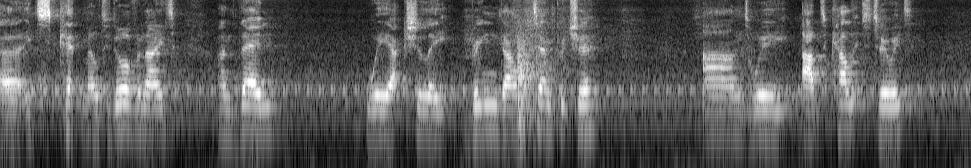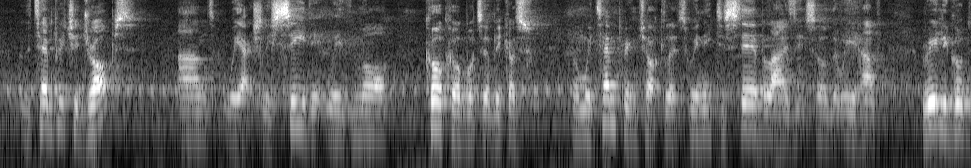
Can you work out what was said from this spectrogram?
Uh, it's kept melted overnight, and then we actually bring down the temperature and we add callets to it. The temperature drops and we actually seed it with more cocoa butter because when we're tempering chocolates we need to stabilize it so that we have really good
